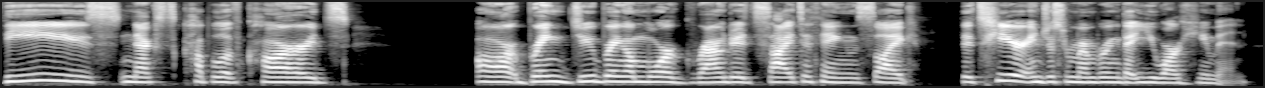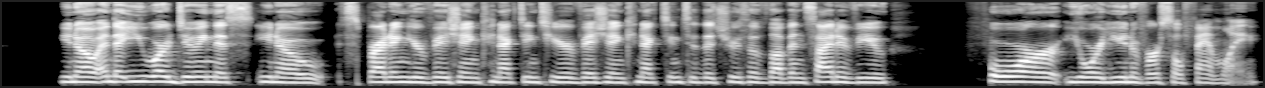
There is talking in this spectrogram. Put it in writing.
these next couple of cards are bring do bring a more grounded side to things like that's here and just remembering that you are human you know and that you are doing this you know spreading your vision connecting to your vision connecting to the truth of love inside of you for your universal family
